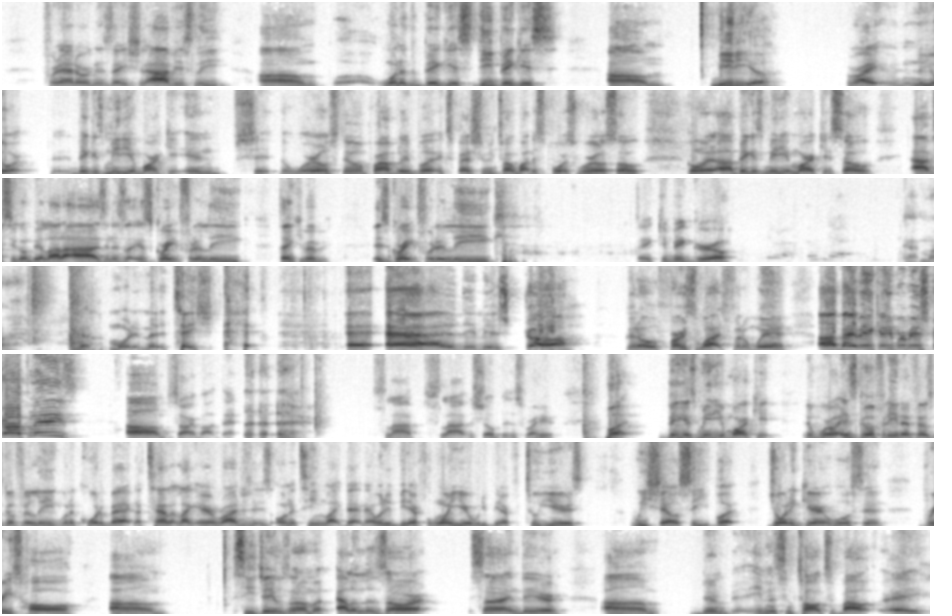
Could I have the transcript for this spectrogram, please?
for that organization. Obviously, um, one of the biggest, the biggest um, media, right? New York, biggest media market in shit the world still probably, but especially when you talk about the sports world. So going uh, biggest media market. So obviously going to be a lot of eyes, and it's it's great for the league. Thank you, baby. It's great for the league. Thank you, big girl. Got my than meditation. Uh, ah, give me a straw. Good old first watch for the win. Uh, baby, can you bring me a straw, please? Um, sorry about that. slide, slide the show business right here. But biggest media market in the world. It's good for the NFL. It's good for the league when a quarterback, a talent like Aaron Rodgers, is on a team like that. Now, would he be there for one year? Would he be there for two years? We shall see. But joining Garrett Wilson, Breece Hall, um, CJ Uzomah, Allen Lazard signed there. Um, been even some talks about, hey,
